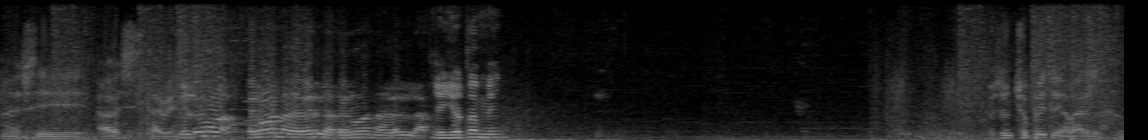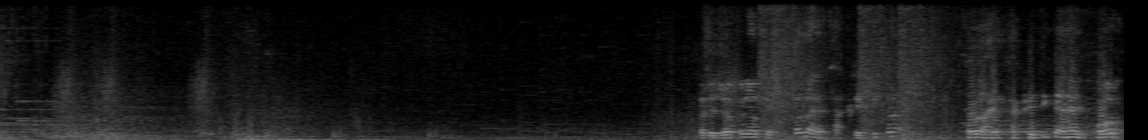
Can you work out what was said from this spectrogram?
A ver si, a ver si está bien. Yo tengo, tengo ganas de verla, tengo ganas de verla. Y yo también. Pues un chupito y a verla. Pero yo creo que todas estas críticas, todas estas críticas es por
